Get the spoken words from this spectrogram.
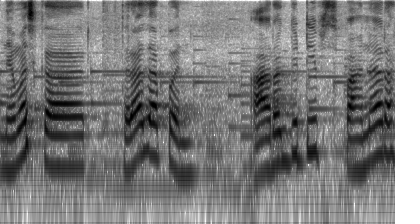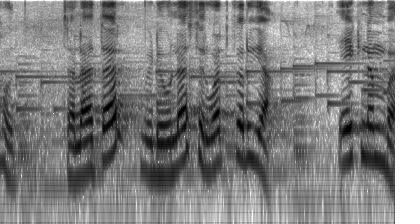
नमस्कार. तर आज आपण आरोग्य टिप्स पाहणार आहोत. चला तर व्हिडिओला सुरुवात करूया. एक नंबर.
